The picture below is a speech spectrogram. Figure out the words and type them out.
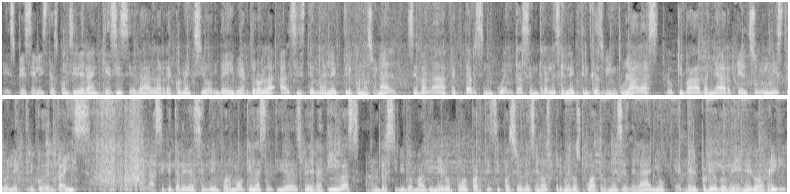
Especialistas consideran que si se da la reconexión de Iberdrola al sistema eléctrico nacional, se van a afectar 50 centrales eléctricas vinculadas, lo que va a dañar el suministro eléctrico del país. La Secretaría de Hacienda informó que las entidades federativas han recibido más dinero por participaciones en los primeros cuatro meses del año. En el periodo de enero a abril,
